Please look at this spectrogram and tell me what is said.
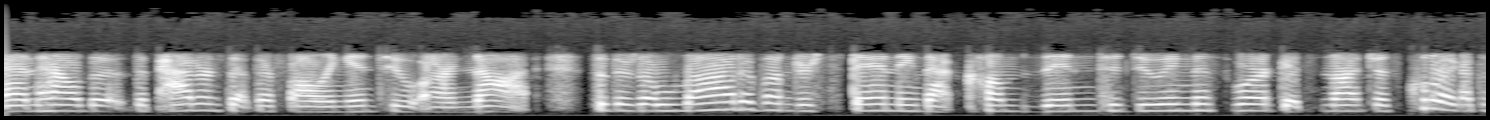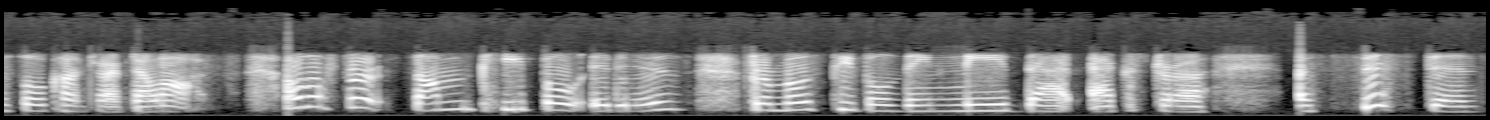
and how the, the patterns that they're falling into are not. So there's a lot of understanding that comes into doing this work. It's not just, cool, I got the soul contract, I'm off. Although for some people it is, for most people they need that extra assistance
